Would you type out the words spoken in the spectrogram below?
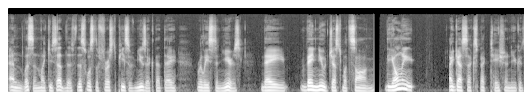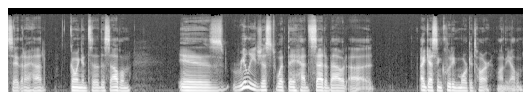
And listen, like you said, this this was the first piece of music that they released in years. They they knew just what song. The only, I guess, expectation you could say that I had going into this album is really just what they had said about, uh, I guess, including more guitar on the album.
